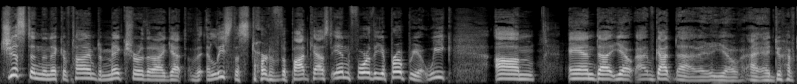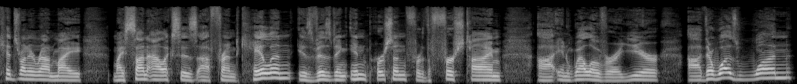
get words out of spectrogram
just in the nick of time to make sure that I get the, at least the start of the podcast in for the appropriate week. Um, and uh, know, I've got uh, you know, I, I, do have kids running around. My my son Alex's uh, friend Kaylin is visiting in person for the first time uh, in well over a year. Uh, there was one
